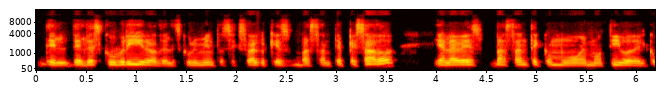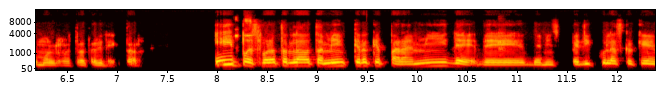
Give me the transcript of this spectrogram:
del, del, descubrir o del descubrimiento sexual que es bastante pesado y a la vez bastante como emotivo del cómo lo retrata el director. Y pues por otro lado también creo que para mí de, de, de mis películas creo que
